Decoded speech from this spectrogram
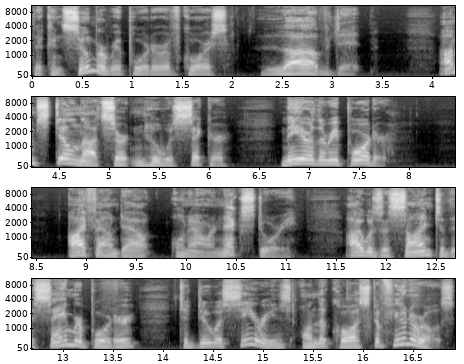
The consumer reporter, of course, loved it. I'm still not certain who was sicker, me or the reporter. I found out on our next story. I was assigned to the same reporter to do a series on the cost of funerals.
